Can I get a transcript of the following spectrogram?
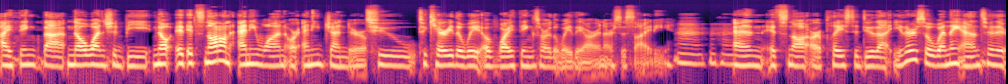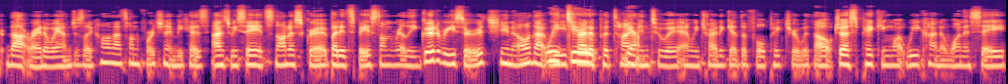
I think that no one should be no it, it's not on anyone or any gender to to carry the weight of why things are the way they are in our society. Mm, mhm. And it's not our place to do that either. So when they answer that right away, I'm just like, oh, that's unfortunate because, as we say, it's not a script, but it's based on really good research, you know, that We we, try to put time yeah. into it and we try to get the full picture without just picking what we kind of want to say.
